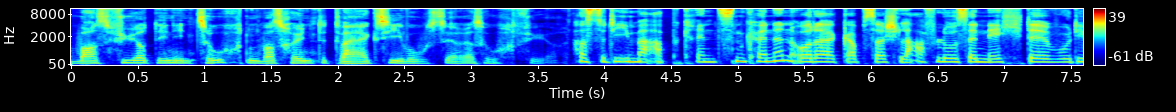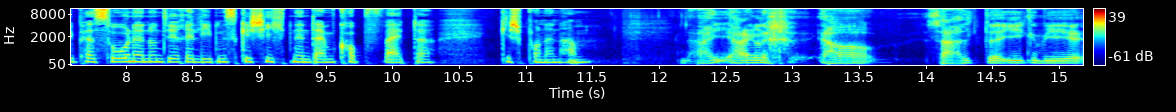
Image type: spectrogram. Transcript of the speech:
was führt ihn in die Sucht und was könnte der Weg sein, der aus einer Sucht führt. Hast du die immer abgrenzen können oder gab es auch schlaflose Nächte, wo die Personen und ihre Lebensgeschichten in deinem Kopf weiter gesponnen haben? Nein, eigentlich ja, selten irgendwie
